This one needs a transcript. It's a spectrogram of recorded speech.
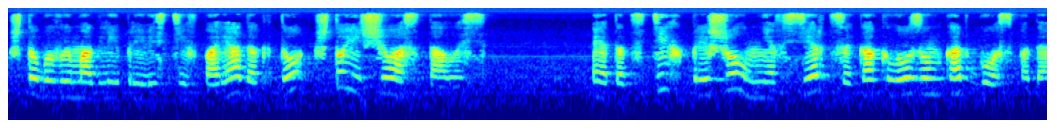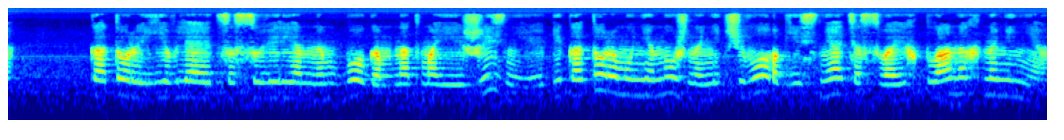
чтобы вы могли привести в порядок то, что еще осталось. Этот стих пришел мне в сердце как лозунг от Господа, который является суверенным Богом над моей жизнью и которому не нужно ничего объяснять о своих планах на меня.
